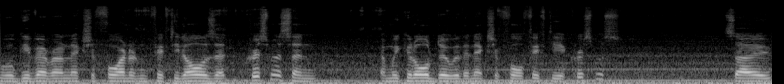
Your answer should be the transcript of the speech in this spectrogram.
will give everyone an extra four hundred and fifty dollars at Christmas, and and we could all do with an extra four fifty at Christmas. So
